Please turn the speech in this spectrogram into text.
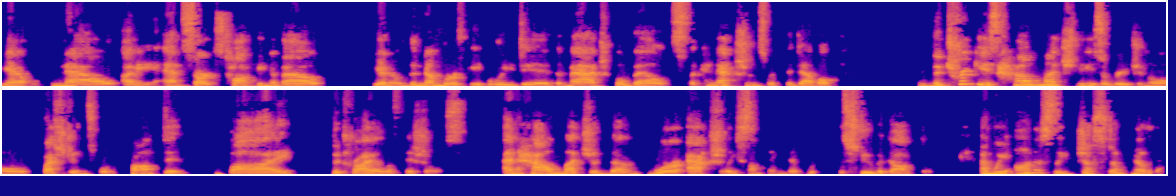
You know, now, I mean, and starts talking about you know, the number of people he did, the magical belts, the connections with the devil. The trick is how much these original questions were prompted by the trial officials and how much of them were actually something that Stoop adopted. And we honestly just don't know that.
